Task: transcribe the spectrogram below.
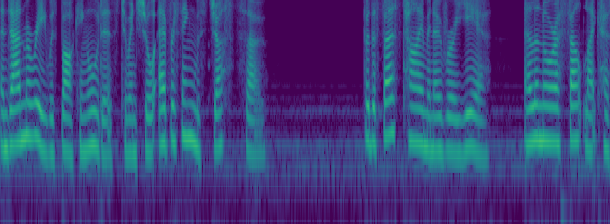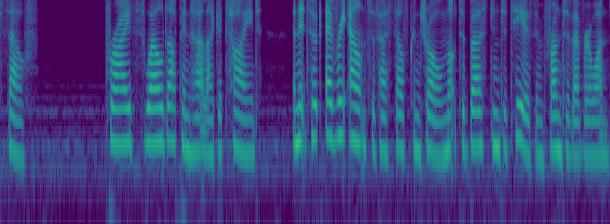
and Anne Marie was barking orders to ensure everything was just so. For the first time in over a year, Eleonora felt like herself. Pride swelled up in her like a tide, and it took every ounce of her self control not to burst into tears in front of everyone.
